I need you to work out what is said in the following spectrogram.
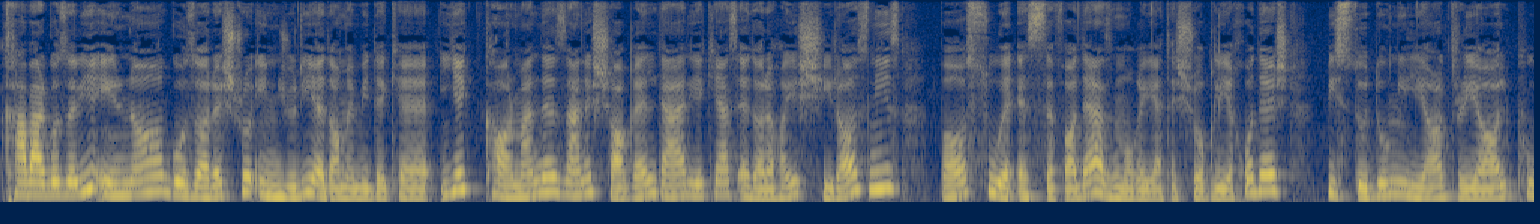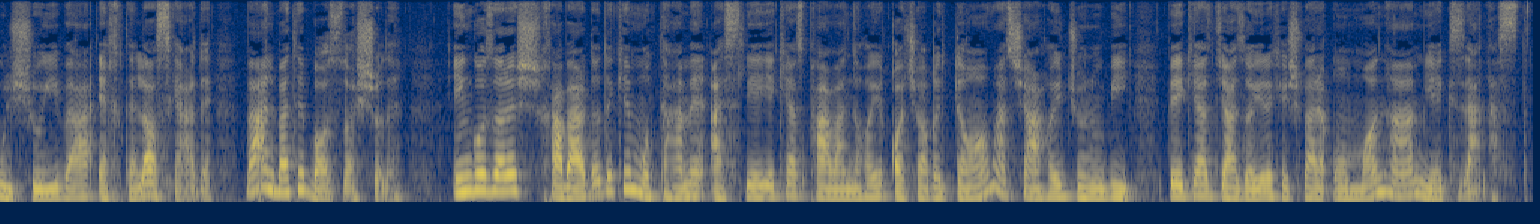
خبرگزاری ایرنا گزارش رو اینجوری ادامه میده که یک کارمند زن شاغل در یکی از اداره های شیراز نیز با سوء استفاده از موقعیت شغلی خودش 22 میلیارد ریال پولشویی و اختلاس کرده و البته بازداشت شده. این گزارش خبر داده که متهم اصلی یکی از پرونده های قاچاق دام از شهرهای جنوبی به یکی از جزایر کشور عمان هم یک زن است.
